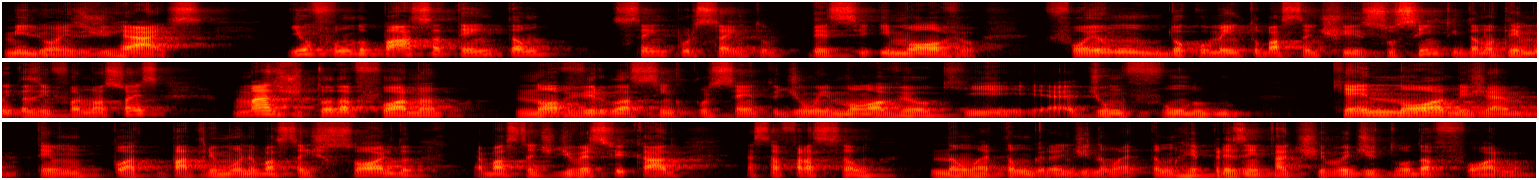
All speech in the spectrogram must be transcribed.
milhões de reais. E o fundo passa a ter, então, 100% desse imóvel. Foi um documento bastante sucinto, então não tem muitas informações, mas de toda forma, 9,5% de um imóvel que é de um fundo que é enorme, já tem um patrimônio bastante sólido, é bastante diversificado. Essa fração não é tão grande, não é tão representativa de toda forma.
